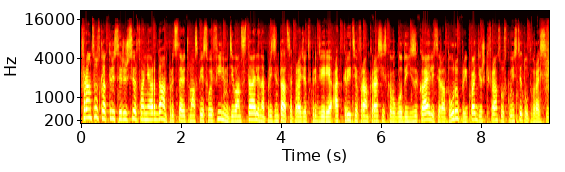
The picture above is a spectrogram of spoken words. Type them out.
Французская актриса и режиссер Фанни Ардан представит в Москве свой фильм «Диван Сталина». Презентация пройдет в преддверии открытия франко-российского года языка и литературы при поддержке Французского института в России.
